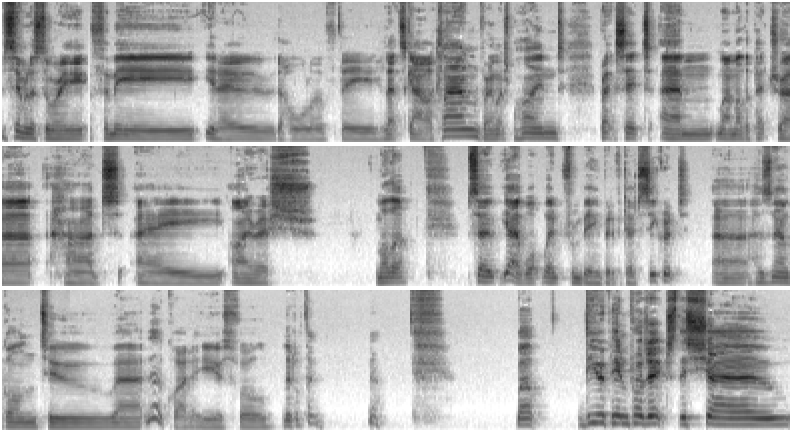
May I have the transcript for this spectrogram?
Similar story for me. You know, the whole of the Let's Gower clan very much behind Brexit. Um, my mother Petra had a Irish mother, so yeah, what went from being a bit of a dirty secret uh, has now gone to uh, yeah, quite a useful little thing. Yeah. Well, the European project, this show,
